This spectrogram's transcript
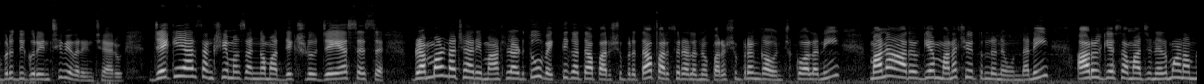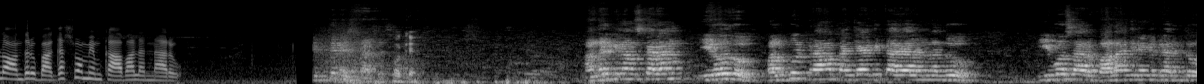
అభివృద్ధి గురించి వివరించారు. జేకేఆర్ సంక్షేమ సంఘం అధ్యక్షుడు జేఎస్ఎస్ బ్రహ్మాండాచారి మాట్లాడుతూ వ్యక్తిగత పరిశుభ్రత పరిసరాలను పరిశుభ్రంగా ఉంచుకోవాలని మన ఆరోగ్యం మన చేతుల్లోనే ఉందని ఆరోగ్య సమాజ నిర్మాణంలో అందరూ భాగస్వామ్యం కావాలన్నారు. ఓకే. అందరికీ నమస్కారం. ఈ రోజు పలుకూరు గ్రామ పంచాయతీ కార్యాలయం నందు ఈవో సార్ బాలాంజనేయులు గారితో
